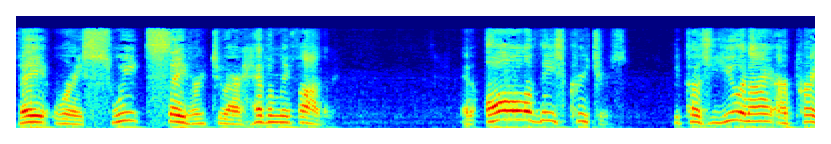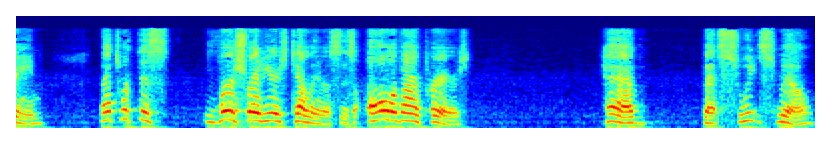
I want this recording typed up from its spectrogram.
They were a sweet savor to our Heavenly Father. And all of these creatures, because you and I are praying, that's what this verse right here is telling us, is all of our prayers have that sweet smell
